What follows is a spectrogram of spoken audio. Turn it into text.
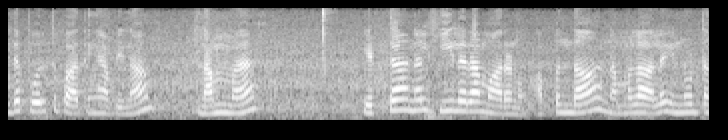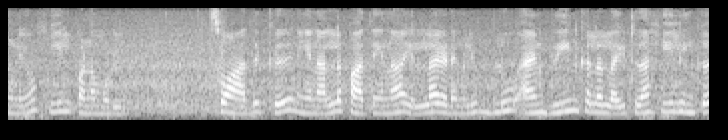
இதை பொறுத்து பார்த்தீங்க அப்படின்னா நம்ம எட்டானல் ஹீலராக மாறணும். அப்போந்தான் நம்மளால் இன்னொருத்தங்களையும் ஹீல் பண்ண முடியும். ஸோ அதுக்கு நீங்கள் நல்லா பார்த்தீங்கன்னா எல்லா இடங்களையும் blue and green colour light தான் ஹீலிங்க்கு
